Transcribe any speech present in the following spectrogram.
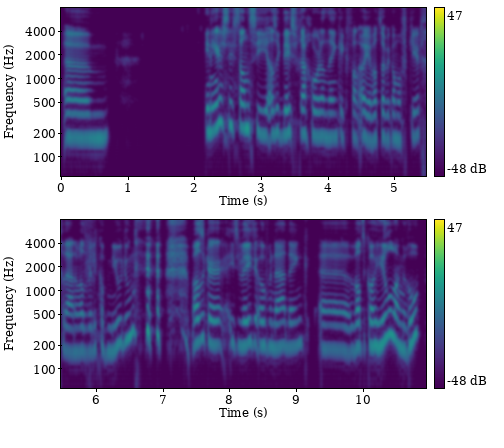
um, in eerste instantie, als ik deze vraag hoor, dan denk ik van, oh ja, wat heb ik allemaal verkeerd gedaan en wat wil ik opnieuw doen? maar als ik er iets beter over nadenk, wat ik al heel lang roep,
